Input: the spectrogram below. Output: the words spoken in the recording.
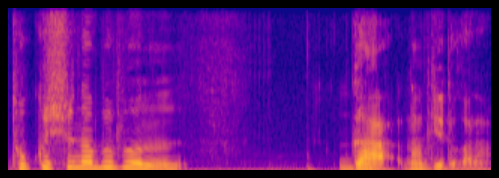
特殊な部分が何て言うのかな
